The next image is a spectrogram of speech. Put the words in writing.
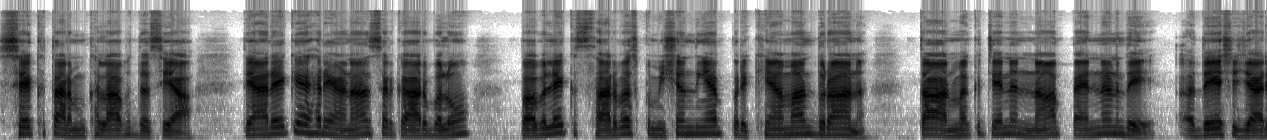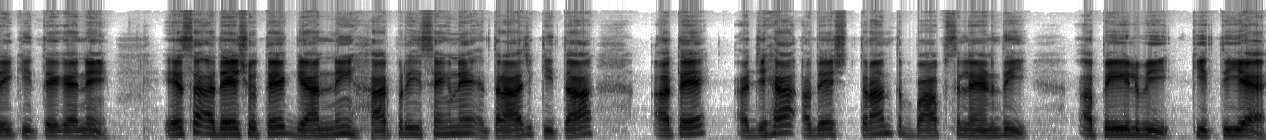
ਸਿੱਖ ਧਰਮ ਖਿਲਾਫ ਦੱਸਿਆ। ਤਿਆਰ ਤਿਆਰੇ ਕਿ ਹਰਿਆਣਾ ਸਰਕਾਰ ਵੱਲੋਂ ਪਬਲਿਕ ਸਰਵਿਸ ਕਮਿਸ਼ਨ ਦੀਆਂ ਪ੍ਰੀਖਿਆਵਾਂ ਦੌਰਾਨ ਧਾਰਮਿਕ ਚਿੰਨ੍ਹ ਨਾ ਪਹਿਨਣ ਦੇ ਆਦੇਸ਼ ਜਾਰੀ ਕੀਤੇ ਗਏ ਨੇ। ਇਸ ਆਦੇਸ਼ ਉੱਤੇ ਗਿਆਨੀ ਹਰਪ੍ਰੀਤ ਸਿੰਘ ਨੇ ਇਤਰਾਜ਼ ਕੀਤਾ ਅਤੇ ਅਜਿਹਾ ਆਦੇਸ਼ ਤੁਰੰਤ ਵਾਪਸ ਲੈਣ ਦੀ ਅਪੀਲ ਵੀ ਕੀਤੀ ਹੈ।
